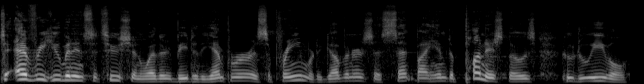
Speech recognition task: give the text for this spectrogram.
to every human institution, whether it be to the emperor as supreme or to governors as sent by him to punish those who do evil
